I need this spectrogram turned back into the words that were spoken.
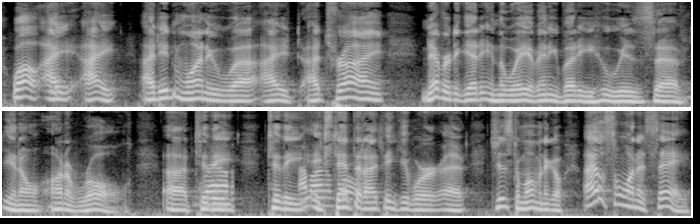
well, I I I didn't want to. Uh, I I try never to get in the way of anybody who is uh, you know on a roll. Uh, to well, the to the extent that I think you were uh, just a moment ago. I also want to say,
